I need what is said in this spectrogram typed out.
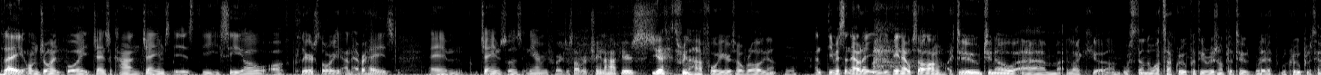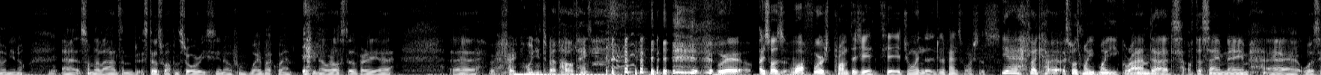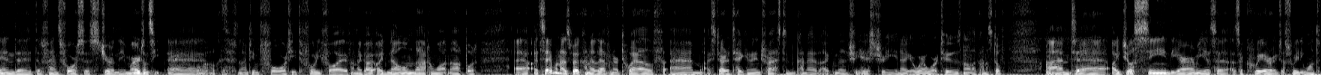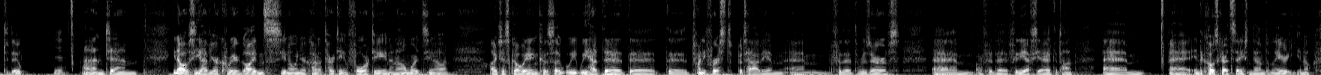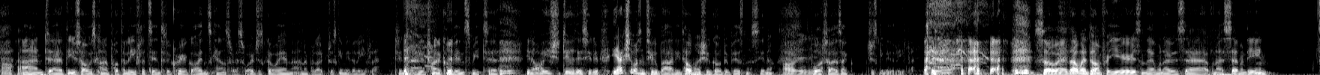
today I'm joined by James McCann. James is the CEO of Clear Story and Everhaze. Um, James was in the army for just over three and a half years. Yeah, three and a half, four years overall. Yeah. Yeah. And do you miss it now that you, you've been out so long? I do. Do you know? Um, like uh, we're still in the WhatsApp group with the original platoon, uh, recruit platoon. You know, Yeah. uh, some of the lads and still swapping stories. You know, from way back when. you know, we're all still very. Uh, uh, very poignant about the whole thing. Where I suppose what first prompted you to join the Defence Forces? Yeah, like I, I suppose my, my granddad of the same name uh, was in the, the Defence Forces during the emergency, uh, Oh, okay. 1940 to 45, and like I, I'd known that and whatnot. But uh, I'd say when I was about kind of 11 or 12, um, I started taking an interest in kind of like military history, you know, your World War Twos and all that kind of stuff. And uh, I just seen the army as a as a career I just really wanted to do. Yeah. And, um, you know, obviously you have your career guidance, you know, when you're kind of 13, 14 and onwards, you know, and I just go in because we, we had the, the, the 21st Battalion um, for the, the reserves um, or for the for the FCA at the time um, uh, in the Coast Guard station down Dún Laoghaire, you know. Oh, okay. And uh, they used to always kind of put the leaflets into the career guidance counsellor. So I just go in and I'd be like, just give me the leaflet. Do you know, you're trying to convince me to, you know, oh, you should do this. You do. He actually wasn't too bad. He told me I should go do business, you know. Oh, really? But I was like, just give me the leaflet. so uh, that went on for years. And then when I was uh, when I was 17,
